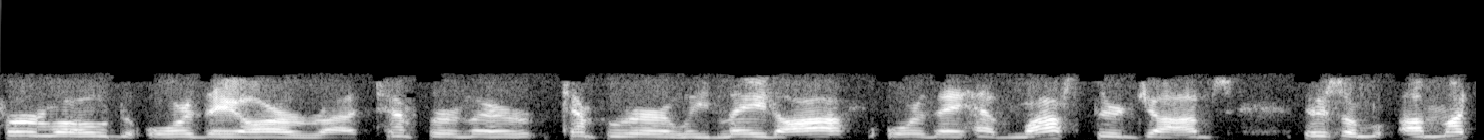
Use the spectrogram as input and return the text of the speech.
furloughed or they are uh, temporarily temporarily laid off or they have lost their jobs, there's a, a much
